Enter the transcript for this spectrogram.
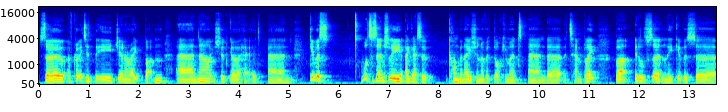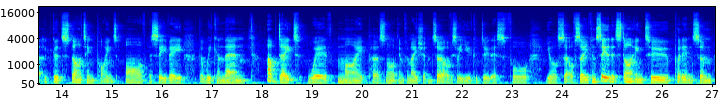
So I've created the generate button and now it should go ahead and give us what's essentially, I guess, a combination of a document and uh, a template, but it'll certainly give us a, a, good starting point of a CV that we can then update with my personal information. So obviously you could do this for yourself. So you can see that it's starting to put in some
